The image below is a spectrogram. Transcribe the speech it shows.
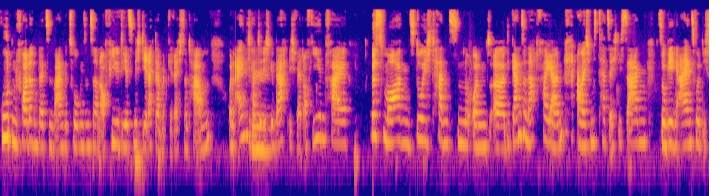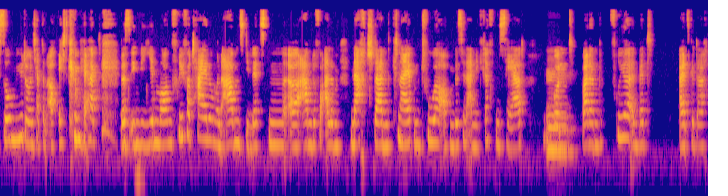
guten vorderen Plätzen waren, gezogen sind, sondern auch viele, die jetzt nicht direkt damit gerechnet haben. Und eigentlich hatte mhm. ich gedacht, ich werde auf jeden Fall bis morgens durchtanzen und äh, die ganze Nacht feiern. Aber ich muss tatsächlich sagen, so gegen eins wurde ich so müde und ich habe dann auch echt gemerkt, dass irgendwie jeden Morgen Frühverteilung und abends die letzten äh, Abende vor allem Nachtstand, Kneipentour auch ein bisschen an den Kräften zehrt mm. und war dann früher im Bett als gedacht.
